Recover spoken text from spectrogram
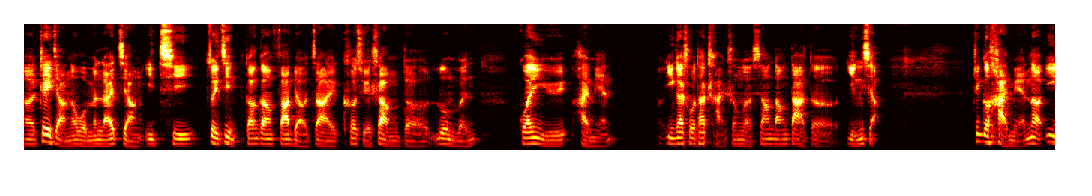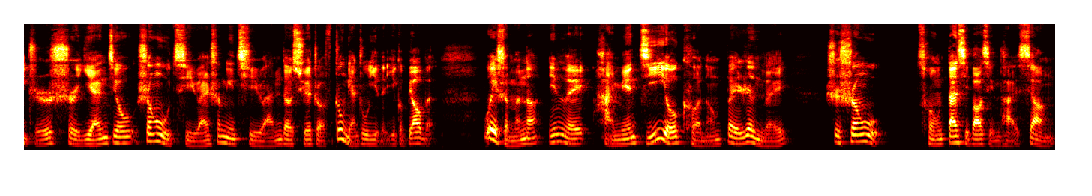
呃，这讲呢，我们来讲一期最近刚刚发表在科学上的论文，关于海绵，应该说它产生了相当大的影响。这个海绵呢，一直是研究生物起源、生命起源的学者重点注意的一个标本。为什么呢？因为海绵极有可能被认为是生物从单细胞形态向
